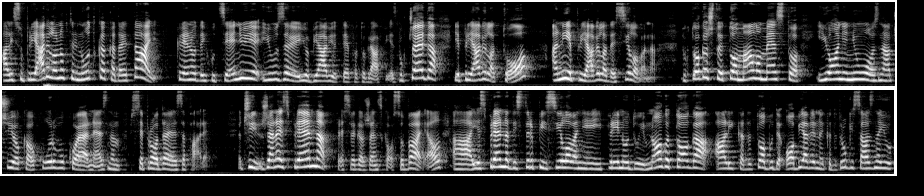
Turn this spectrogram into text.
ali su prijavile onog trenutka kada je taj krenuo da ih ucenjuje i uzeo i objavio te fotografije. Zbog čega je prijavila to, a nije prijavila da je silovana? Zbog toga što je to malo mesto i on je nju označio kao kurvu koja, ne znam, se prodaje za pare. Znači, žena je spremna, pre svega ženska osoba, jel, a, je spremna da istrpi silovanje i prinudu i mnogo toga, ali kada to bude objavljeno i kada drugi saznaju,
